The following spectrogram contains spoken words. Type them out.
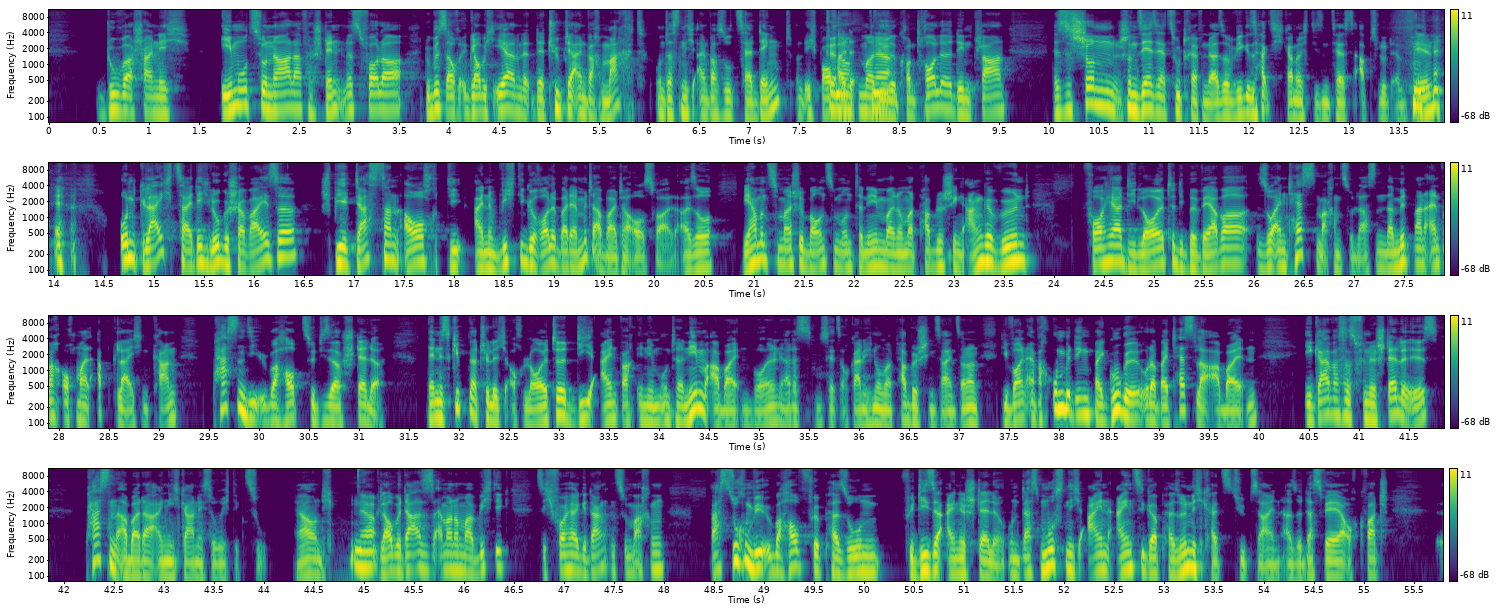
Du wahrscheinlich emotionaler, verständnisvoller. Du bist auch, glaube ich, eher der Typ, der einfach macht und das nicht einfach so zerdenkt. Und ich brauche genau. halt immer ja. diese Kontrolle, den Plan das ist schon, schon sehr, sehr zutreffend. Also, wie gesagt, ich kann euch diesen Test absolut empfehlen. Und gleichzeitig, logischerweise, spielt das dann auch die, eine wichtige Rolle bei der Mitarbeiterauswahl. Also, wir haben uns zum Beispiel bei uns im Unternehmen bei Nomad Publishing angewöhnt, vorher die Leute, die Bewerber so einen Test machen zu lassen, damit man einfach auch mal abgleichen kann, passen die überhaupt zu dieser Stelle? Denn es gibt natürlich auch Leute, die einfach in dem Unternehmen arbeiten wollen. Ja, das muss jetzt auch gar nicht nur mal Publishing sein, sondern die wollen einfach unbedingt bei Google oder bei Tesla arbeiten, egal was das für eine Stelle ist, passen aber da eigentlich gar nicht so richtig zu. Ja, und ich ja. glaube, da ist es einfach nochmal wichtig, sich vorher Gedanken zu machen, was suchen wir überhaupt für Personen für diese eine Stelle? Und das muss nicht ein einziger Persönlichkeitstyp sein. Also das wäre ja auch Quatsch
